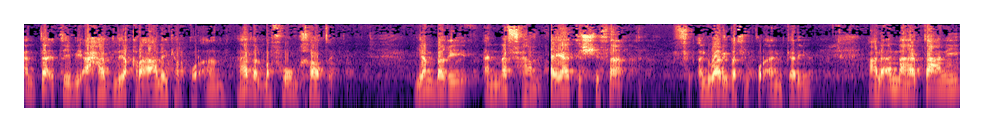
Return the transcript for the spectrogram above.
أن تأتي بأحد ليقرأ عليك القرآن. هذا المفهوم خاطئ. ينبغي أن نفهم آيات الشفاء الواردة في القرآن الكريم على أنها تعني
